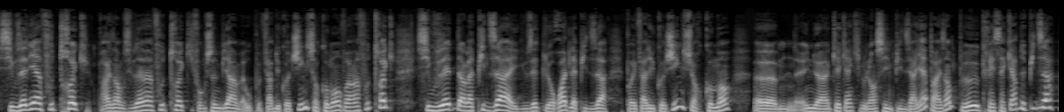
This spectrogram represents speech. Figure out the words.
Si vous aviez un food truck, par exemple, si vous avez un food truck qui fonctionne bien, bah, vous pouvez faire du coaching sur comment ouvrir un food truck. Si vous êtes dans la pizza et que vous êtes le roi de la pizza, vous pouvez faire du coaching sur comment euh, quelqu'un qui veut lancer une pizzeria, par exemple, peut créer sa carte de pizza.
